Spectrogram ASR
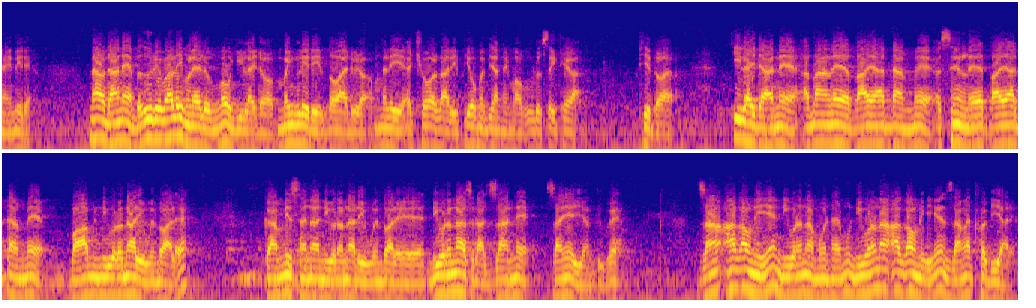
နိုင်သေးတယ်နောက်ဒါနဲ့ဘယ်သူတွေပါလိမ့်မလဲလို့ငုံကြည့်လိုက်တော့မိန်းကလေးတွေသွားတွေ့တော့မလေးအချောအလှတွေပြောမပြနိုင်ပါဘူးလို့စိတ်ထဲကဖြစ်သွားကြည့်လိုက်တာနဲ့အတန်လဲသာယာတတ်မဲ့အစင်းလဲသာယာတတ်မဲ့ဘာနိဝရဏတွေဝင်သွားလဲကာမိသနာနိဝရဏတွေဝင်သွားတယ်နိဝရဏဆိုတာဇာနဲ့ဇာရဲ့ရန်သူပဲဇာအားကောင်းနေရင်နိဝရဏမဝင်နိုင်ဘူးနိဝရဏအားကောင်းနေရင်ဇာကထွက်ပြေးရတယ်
